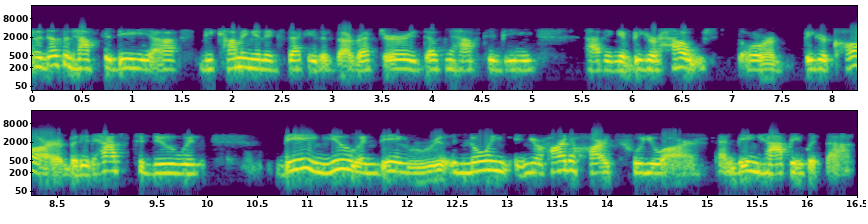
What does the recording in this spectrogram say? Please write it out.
And it doesn't have to be uh, becoming an executive director. It doesn't have to be having a bigger house or a bigger car, but it has to do with being you and being really knowing in your heart of hearts who you are and being happy with that.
